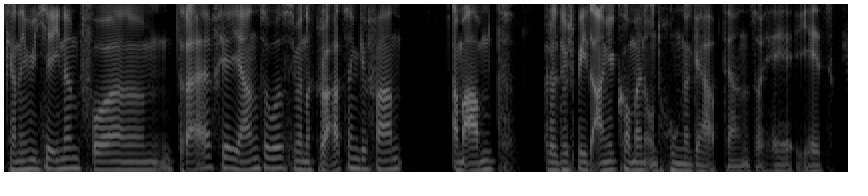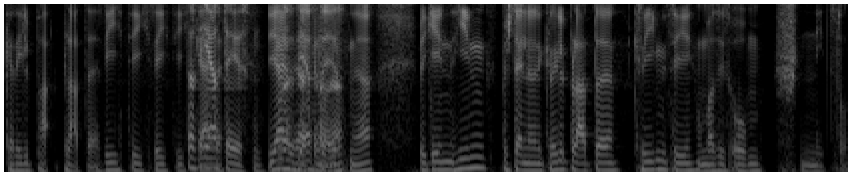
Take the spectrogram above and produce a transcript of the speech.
kann ich mich erinnern, vor ähm, drei, vier Jahren sowas sind wir nach Kroatien gefahren, am Abend relativ spät angekommen und Hunger gehabt. Ja, und so, hey, jetzt Grillplatte, richtig, richtig Das geile- erste Essen. Ja, das Ja, erste genau. Essen, ja. Wir gehen hin, bestellen eine Grillplatte, kriegen sie und was ist oben? Schnitzel,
